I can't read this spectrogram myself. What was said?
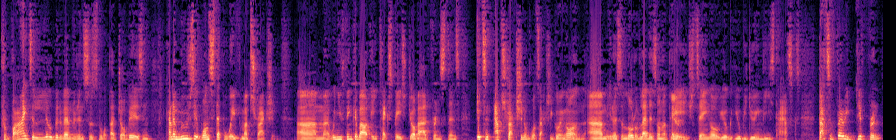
provides a little bit of evidence as to what that job is and kind of moves it one step away from abstraction. Um, when you think about a text-based job ad, for instance, it's an abstraction of what's actually going on. Um, you know, it's a lot of letters on a page saying, "Oh, you'll you'll be doing these tasks." That's a very different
